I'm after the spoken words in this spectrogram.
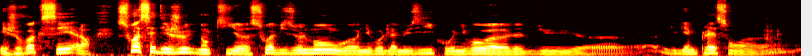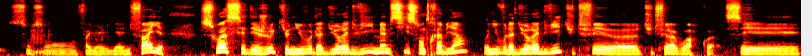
et je vois que c'est alors soit c'est des jeux donc qui euh, soit visuellement ou au niveau de la musique ou au niveau euh, euh, du gameplay sont enfin il y a, une faille, soit c'est des jeux qui au niveau de la durée de vie, même s'ils sont très bien, au niveau de la durée de vie, tu te fais tu te fais avoir quoi. C'est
